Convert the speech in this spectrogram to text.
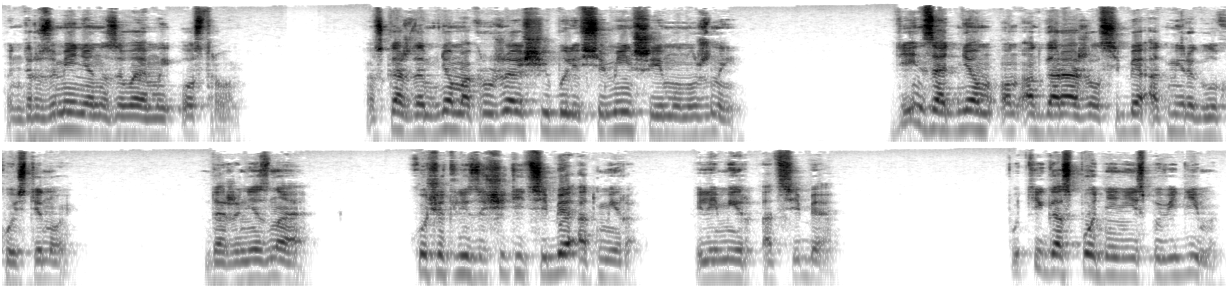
по недоразумению называемый островом. Но с каждым днем окружающие были все меньше ему нужны. День за днем он отгораживал себя от мира глухой стеной, даже не зная, хочет ли защитить себя от мира или мир от себя. Пути Господни неисповедимы.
